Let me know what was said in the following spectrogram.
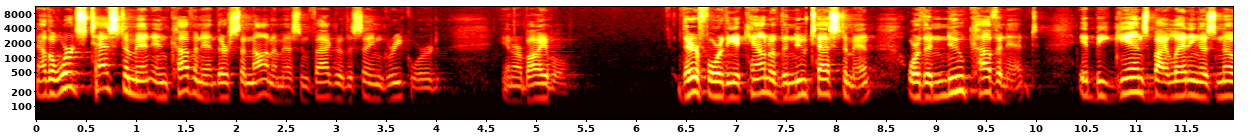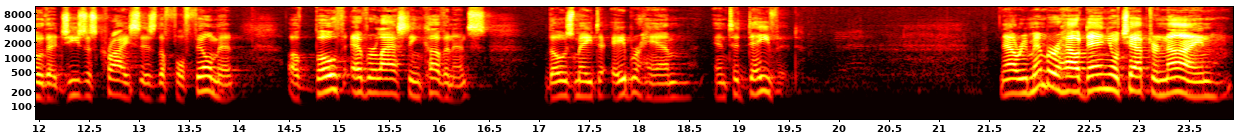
Now, the words testament and covenant, they're synonymous. In fact, they're the same Greek word in our Bible. Therefore, the account of the New Testament or the new covenant, it begins by letting us know that Jesus Christ is the fulfillment of both everlasting covenants, those made to Abraham and to David. Now, remember how Daniel chapter 9,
